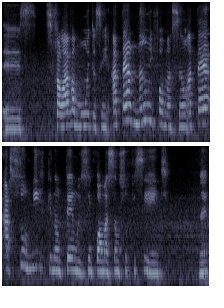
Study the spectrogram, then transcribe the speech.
é, se falava muito assim, até a não informação, até assumir que não temos informação suficiente, né,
